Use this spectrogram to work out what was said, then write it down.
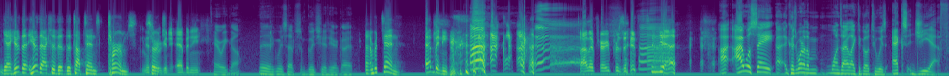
Yeah, here the here the actually the, the top ten terms Guess we're search. gonna ebony. here we go. Uh, We just have some good shit here. Go ahead. Number ten, ebony. Tyler Perry presents. yeah. I, I will say because one of the ones I like to go to is XGF.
